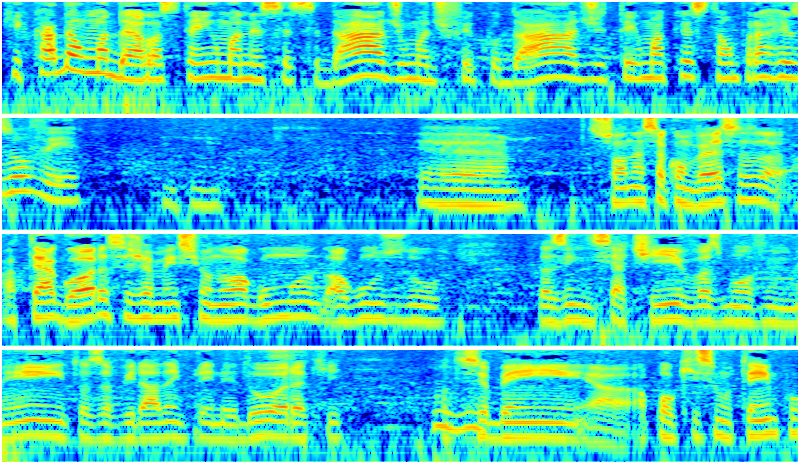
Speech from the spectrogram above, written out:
que cada uma delas tem uma necessidade, uma dificuldade, tem uma questão para resolver. Uhum. É só nessa conversa, até agora, você já mencionou algum, alguns do, das iniciativas, movimentos, a virada empreendedora que aconteceu uhum. bem há, há, pouquíssimo tempo,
